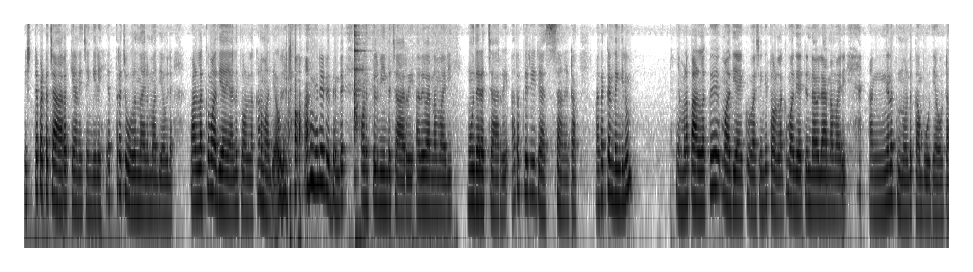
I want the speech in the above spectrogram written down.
ഇഷ്ടപ്പെട്ട ചാറൊക്കെയാണ് വെച്ചെങ്കിൽ എത്ര ചോറുന്നാലും മതിയാവില്ല പള്ളക്ക് മതിയായാലും തൊള്ളക്കണ മതിയാവില്ല കേട്ടോ അങ്ങനെ ഒരു ഇതുണ്ട്. ഉണക്കൽ മീന്റെ ചാറ് അത് പറഞ്ഞ മാതിരി മുതരച്ചാറ് അതൊക്കെ ഒരു രസമാണ് കേട്ടോ അതൊക്കെ ഉണ്ടെങ്കിലും നമ്മളെ പള്ളക്ക് മതിയായിരിക്കും പക്ഷേ എങ്കിൽ തൊള്ളക്ക് മതിയായിട്ടുണ്ടാവില്ല പറഞ്ഞ മാതിരി അങ്ങനെ തിന്നുകൊണ്ടിരിക്കാൻ പൂതിയാവും കേട്ടോ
